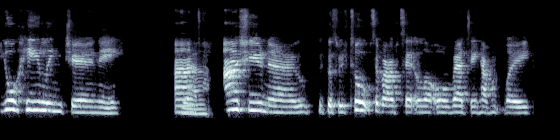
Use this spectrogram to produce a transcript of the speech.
your healing journey. And yeah. as you know, because we've talked about it a lot already, haven't we?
